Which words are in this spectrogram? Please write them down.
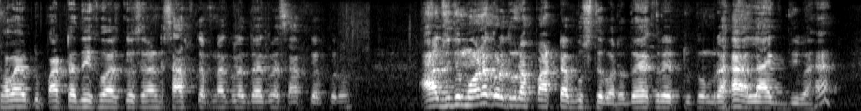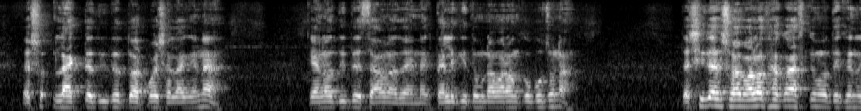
সবাই একটু পার্টটা দেখো আর কেউ চ্যানেলটা সাবস্ক্রাইব না করলে দয়া করে সাবস্ক্রাইব করো। আর যদি মনে করো তোমরা পার্টটা বুঝতে পারো, দয়া করে একটু তোমরা লাইক দিবা হ্যাঁ? লাইকটা দিতে তো আর পয়সা লাগে না। কেন দিতে চাও না যায় না, তাহলে কি তোমরা আমার অঙ্ক বুঝো না? তা ঠিক আছে, সবাই ভালো থাকো, আজকের মতো এখানে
